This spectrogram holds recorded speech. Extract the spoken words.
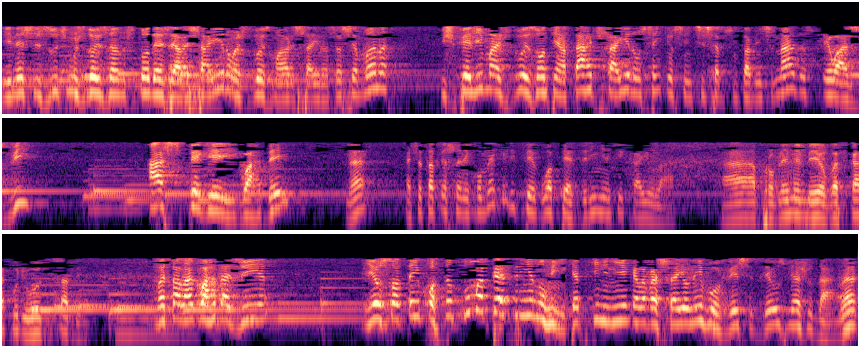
E nesses últimos dois anos todas elas saíram, as duas maiores saíram essa semana. Expeli mais duas ontem à tarde, saíram sem que eu sentisse absolutamente nada. Eu as vi, as peguei e guardei. Né? Aí você está pensando em como é que ele pegou a pedrinha que caiu lá. Ah, problema é meu, vai ficar curioso de saber. Mas está lá guardadinha. E eu só tenho, portanto, uma pedrinha no rim, que é pequenininha, que ela vai sair, eu nem vou ver se Deus me ajudar, né?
